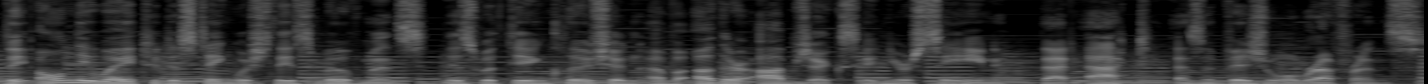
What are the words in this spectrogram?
The only way to distinguish these movements is with the inclusion of other objects in your scene that act as a visual reference.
